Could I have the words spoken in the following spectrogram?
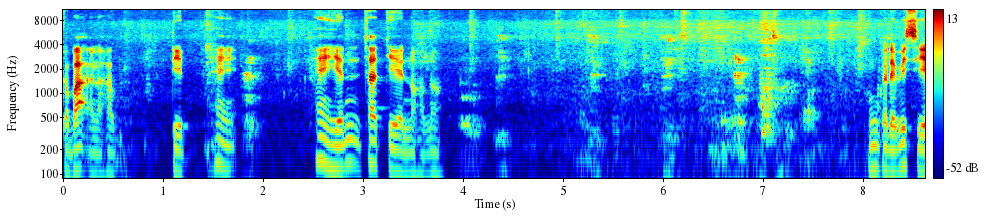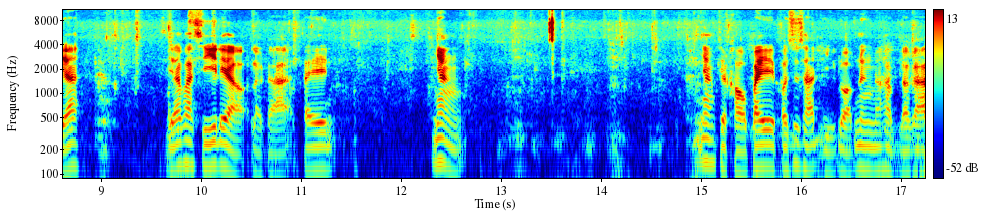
กระบะนะครับ ติดให้ให้เห็นชัดเจนเนาะครับเนาะผมก็ได้ไปเสียเสียภาษีแล้วแล้วก็ไปย่างย่างจะเขาไปปศุสัตว์อีกรอบหนึงนะครับ แล้วก็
